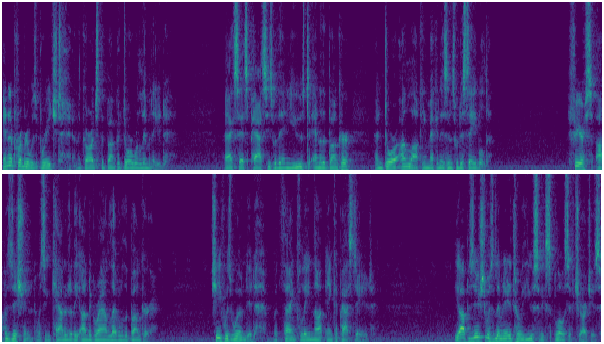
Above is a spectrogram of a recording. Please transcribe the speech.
Inner perimeter was breached, and the guards at the bunker door were eliminated. Access passes were then used to enter the bunker, and door unlocking mechanisms were disabled. Fierce opposition was encountered at the underground level of the bunker. Chief was wounded, but thankfully not incapacitated. The opposition was eliminated through the use of explosive charges.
